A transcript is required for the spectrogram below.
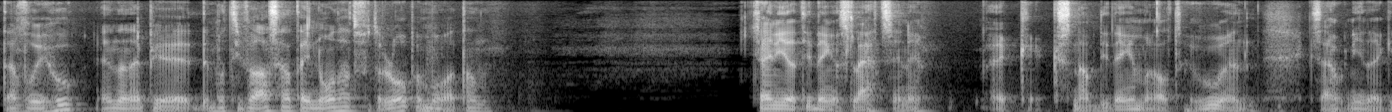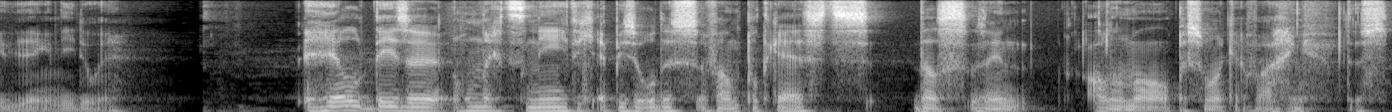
Dan voel je goed. En dan heb je de motivatie gehad dat je nodig had voor te lopen, maar wat dan? Ik zei niet dat die dingen slecht zijn, hè. Ik, ik snap die dingen maar al te goed en ik zeg ook niet dat ik die dingen niet doe, hè. Heel deze 190 episodes van podcasts, dat zijn allemaal persoonlijke ervaringen. Dus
